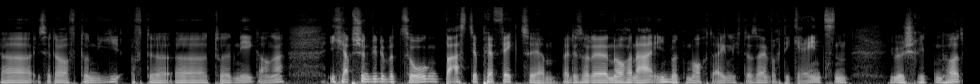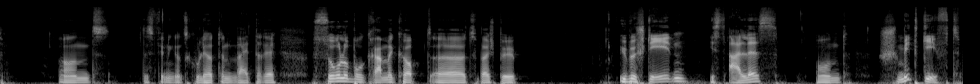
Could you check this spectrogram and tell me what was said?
Äh, ist er da auf, Tournee, auf der äh, Tournee gegangen. Ich hab's schon wieder überzogen, passt ja perfekt zu ihm, weil das hat er nachher auch immer gemacht, eigentlich, dass er einfach die Grenzen überschritten hat. Und das finde ich ganz cool. Er hat dann weitere Solo-Programme gehabt, äh, zum Beispiel Überstehen ist alles und Schmidtgift.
